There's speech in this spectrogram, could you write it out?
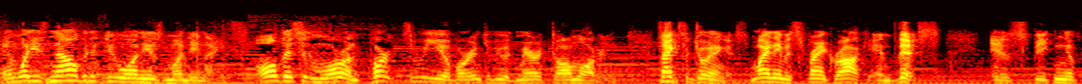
and what he's now going to do on his Monday nights. All this and more on part three of our interview with Mayor Tom Laughren. Thanks for joining us. My name is Frank Roch, and this is Speaking of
